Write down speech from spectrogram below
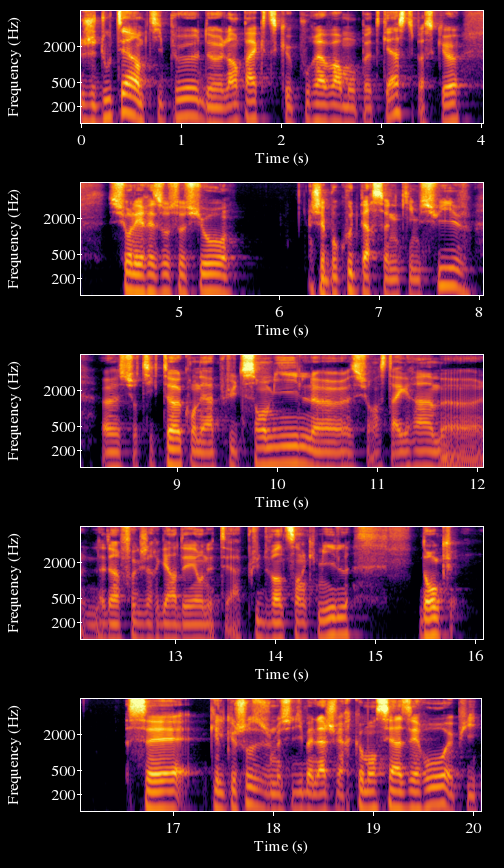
je doutais un petit peu de l'impact que pourrait avoir mon podcast parce que sur les réseaux sociaux, j'ai beaucoup de personnes qui me suivent. Euh, sur TikTok, on est à plus de 100 000. Euh, sur Instagram, euh, la dernière fois que j'ai regardé, on était à plus de 25 000. Donc, c'est quelque chose, je me suis dit, ben là, je vais recommencer à zéro. Et puis,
